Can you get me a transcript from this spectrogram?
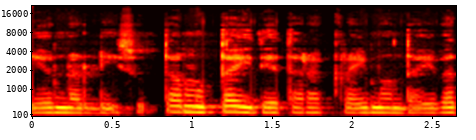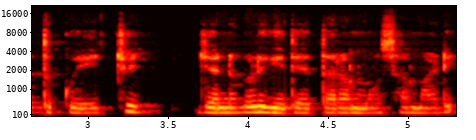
ದೇವನಹಳ್ಳಿ ಸುತ್ತಮುತ್ತ ಇದೇ ಥರ ಕ್ರೈಮ್ ಒಂದು ಐವತ್ತಕ್ಕೂ ಹೆಚ್ಚು ಜನಗಳಿಗೆ ಇದೇ ಥರ ಮೋಸ ಮಾಡಿ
